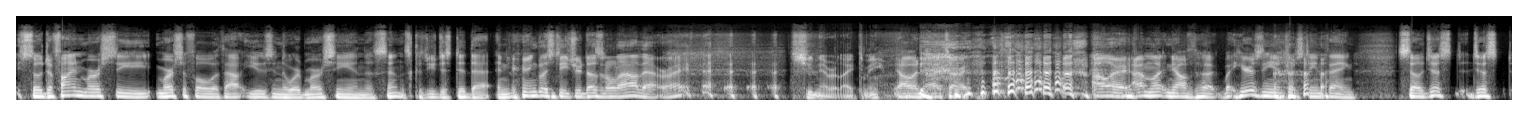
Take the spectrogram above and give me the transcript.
so define mercy, merciful without using the word mercy in the sentence because you just did that, and your English teacher doesn't allow that, right? she never liked me. Oh no, that's all right. all right, I'm letting you off the hook. But here's the interesting thing. So just just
